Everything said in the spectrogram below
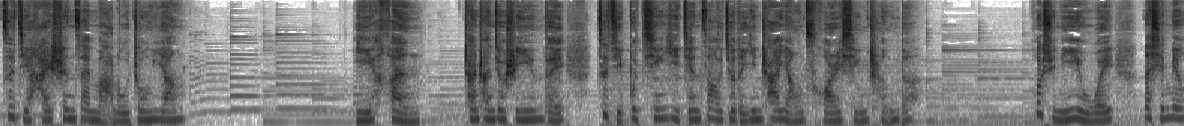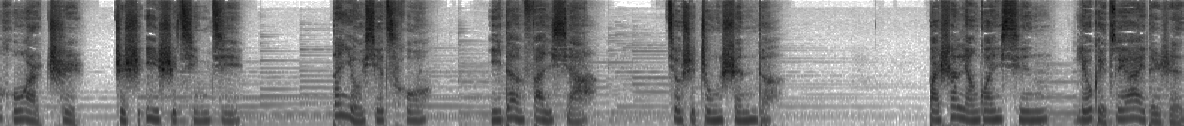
自己还身在马路中央。遗憾，常常就是因为自己不经意间造就的阴差阳错而形成的。或许你以为那些面红耳赤只是一时情急，但有些错，一旦犯下，就是终身的。把善良关心留给最爱的人，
